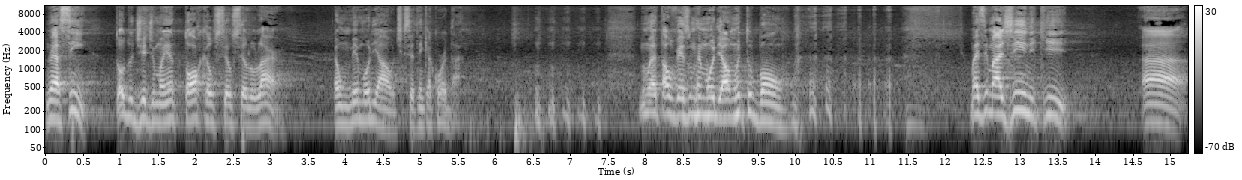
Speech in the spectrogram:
Não é assim? Todo dia de manhã toca o seu celular, é um memorial de que você tem que acordar. Não é talvez um memorial muito bom. Mas imagine que ah,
